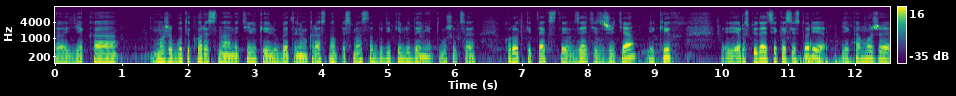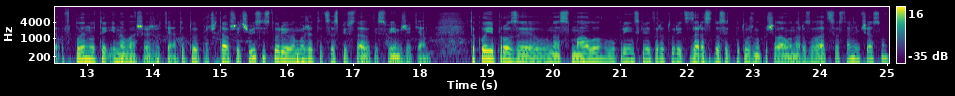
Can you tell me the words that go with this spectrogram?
е, яка може бути корисна не тільки любителям красного письменства, а будь-якій людині, тому що це короткі тексти, взяті з життя, в яких розповідається якась історія, яка може вплинути і на ваше життя. Тобто, ви прочитавши чиюсь історію, ви можете це співставити своїм життям. Такої прози у нас мало в українській літературі. Зараз досить потужно почала вона розвиватися останнім часом.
